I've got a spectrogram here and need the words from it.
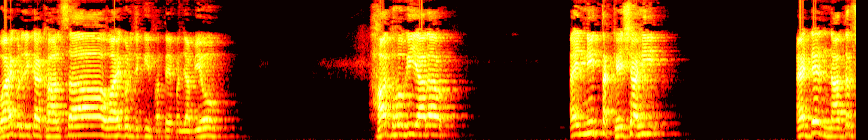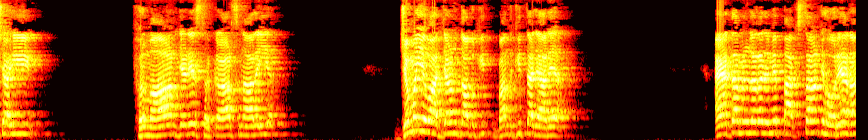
ਵਾਹਿਗੁਰੂ ਜੀ ਕਾ ਖਾਲਸਾ, ਵਾਹਿਗੁਰੂ ਜੀ ਕੀ ਫਤਿਹ ਪੰਜਾਬੀਓ। ਹੱਦ ਹੋ ਗਈ ਯਾਰ ਐਨੀ ਧੱਕੇਸ਼ਾਹੀ, ਐਡੇ ਨਾਦਰਸ਼ਾਹੀ ਫਰਮਾਨ ਜਿਹੜੇ ਸਰਕਾਰ ਸੁਣਾ ਰਹੀ ਆ। ਜਮਈ ਆਵਾਜ਼ਾਂ ਨੂੰ ਦਬ ਕੀ, ਬੰਦ ਕੀਤਾ ਜਾ ਰਿਹਾ। ਐ ਤਾਂ ਮੈਨੂੰ ਲੱਗਦਾ ਜਿਵੇਂ ਪਾਕਿਸਤਾਨ 'ਚ ਹੋ ਰਿਹਾ ਨਾ,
